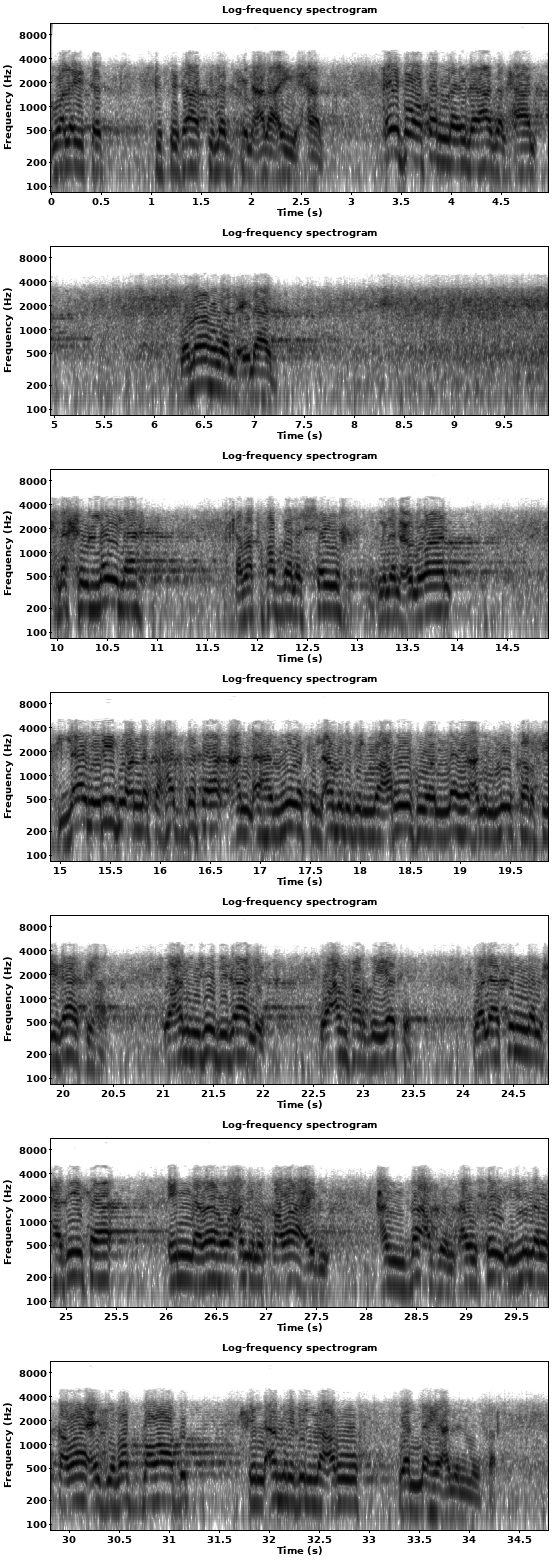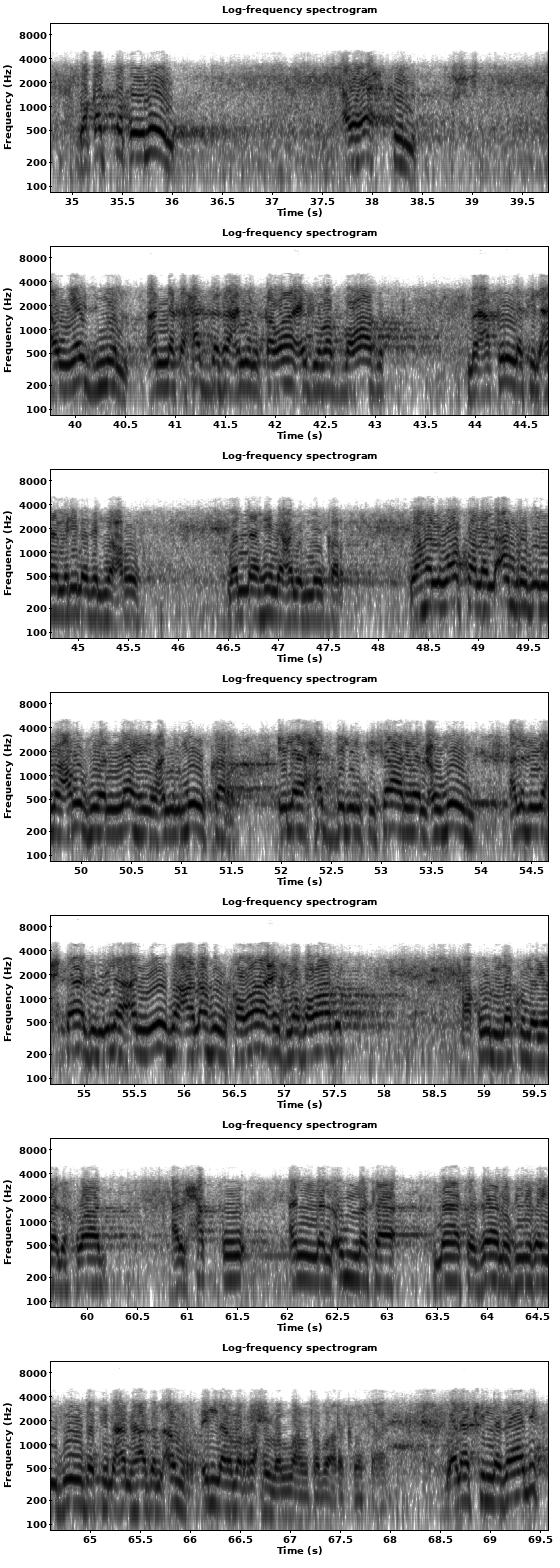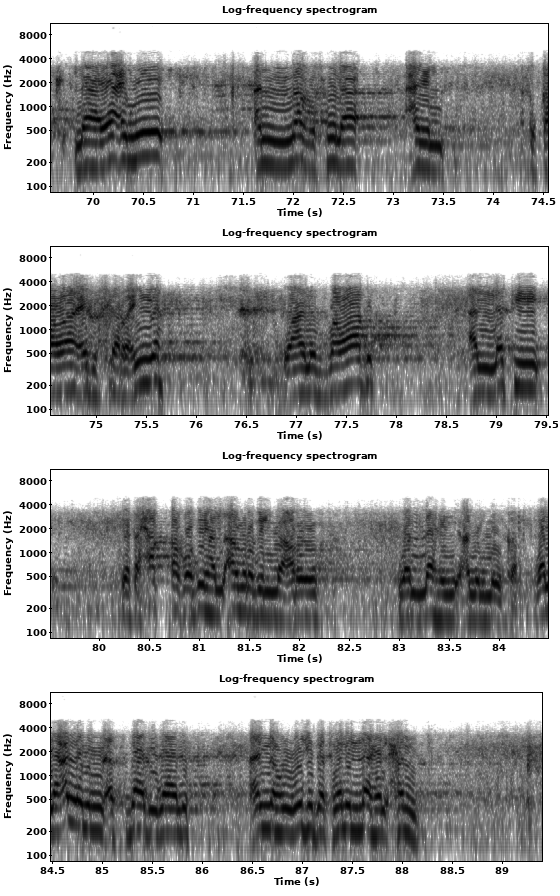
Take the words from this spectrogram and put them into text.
وليست بصفات مدح على أي حال. كيف وصلنا إلى هذا الحال؟ وما هو العلاج؟ نحن الليلة كما تفضل الشيخ من العنوان لا نريد أن نتحدث عن أهمية الأمر بالمعروف والنهي عن المنكر في ذاتها وعن وجوب ذلك وعن فرضيته. ولكن الحديث إنما هو عن القواعد عن بعض أو شيء من القواعد والضوابط في الأمر بالمعروف والنهي عن المنكر. وقد تقولون أو يحسن أو يجمل أن نتحدث عن القواعد والضوابط مع قلة الآمرين بالمعروف والناهين عن المنكر. وهل وصل الأمر بالمعروف والنهي عن المنكر إلى حد الانتشار والعموم الذي يحتاج إلى أن يوضع له قواعد وضوابط؟ أقول لكم أيها الإخوان الحق أن الأمة ما تزال في غيبوبة عن هذا الأمر إلا من رحم الله تبارك وتعالى. ولكن ذلك لا يعني أن نغفل عن القواعد الشرعية وعن الضوابط التي يتحقق بها الأمر بالمعروف والنهي عن المنكر. ولعل من أسباب ذلك أنه وجدت ولله الحمد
